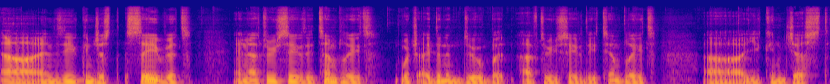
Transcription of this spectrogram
Uh, and you can just save it. And after you save the template which I didn't do but after you save the template uh, you can just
